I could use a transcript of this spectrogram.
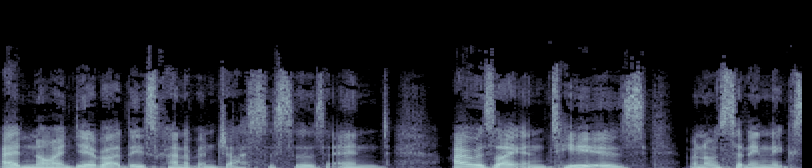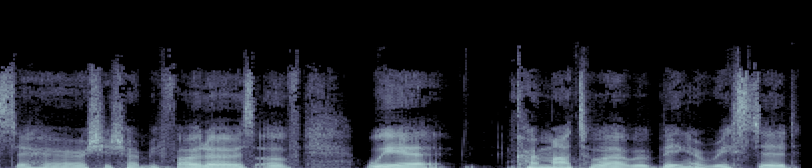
I had no idea about these kind of injustices. And I was like in tears when I was sitting next to her. She showed me photos of where Kaumatua were being arrested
